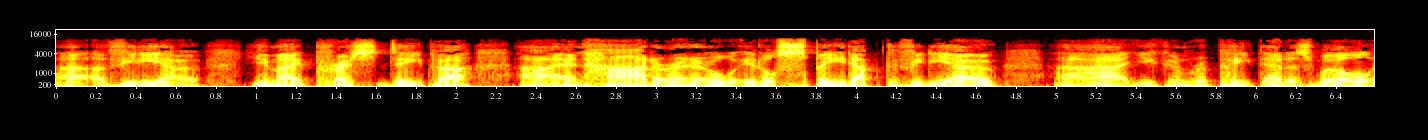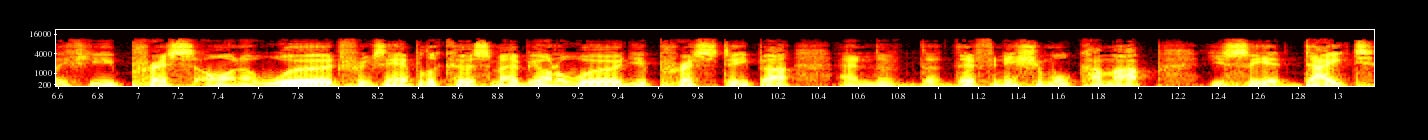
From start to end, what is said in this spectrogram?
uh, a video, you may press deeper uh, and harder, and it'll it'll speed up the video. Uh, you can repeat that as well. If you press on a word, for example, the cursor may be on a word, you press deeper, and the, the definition will come up. You see a date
